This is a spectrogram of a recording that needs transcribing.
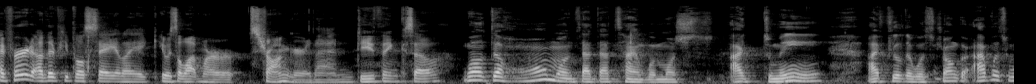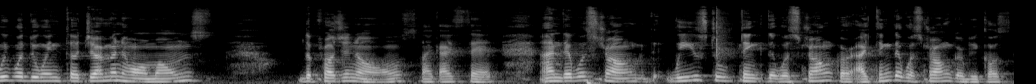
I've heard other people say like it was a lot more stronger then. Do you think so? Well, the hormones at that time were much, I, to me, I feel they were stronger. I was, we were doing the German hormones, the progenols, like I said, and they were strong. We used to think they were stronger. I think they were stronger because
